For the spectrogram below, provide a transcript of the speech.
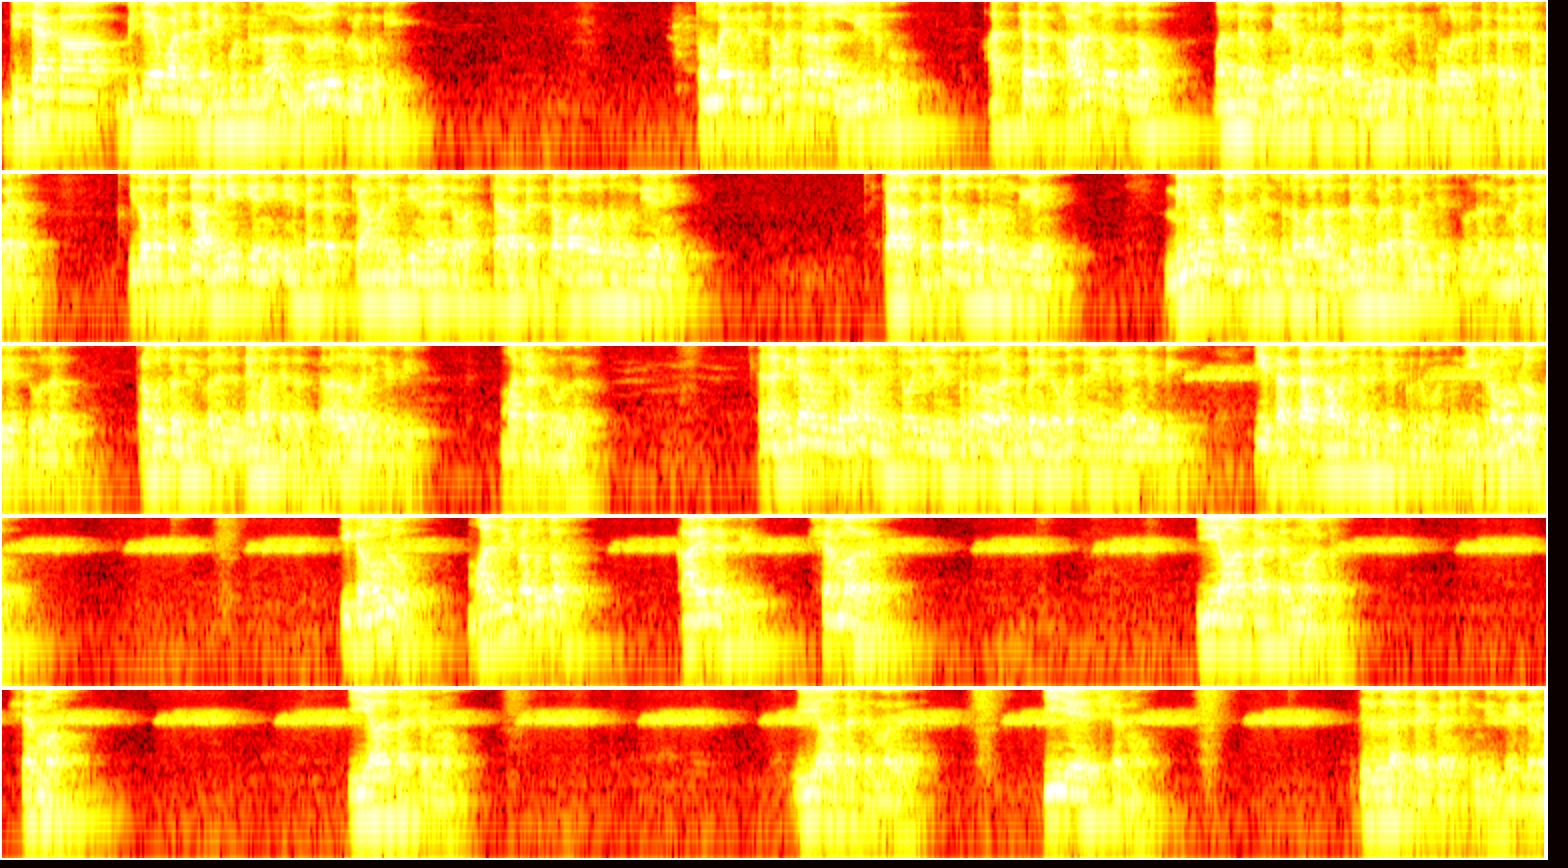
విశాఖ విజయవాడ నడిబొడ్డున లూలు గ్రూపుకి తొంభై తొమ్మిది సంవత్సరాల లీజుకు అత్యంత కారు చౌకగా వందల వేల కోట్ల రూపాయలు విలువ చేసే భూములను కట్టబెట్టడం పైన. ఇది ఒక పెద్ద అవినీతి అని దీని పెద్ద స్కామ్ అని దీని వెనక చాలా పెద్ద భాగవతం ఉంది అని. చాలా పెద్ద భాగవతం ఉంది అని. మినిమం కామన్ సెన్స్ ఉన్న వాళ్ళు అందరూ కూడా కామెంట్ చేస్తూ ఉన్నారు విమర్శలు చేస్తూ ఉన్నారు. ప్రభుత్వం తీసుకున్న నిర్ణయం అత్యంత దారుణం అని చెప్పి మాట్లాడుతూ ఉన్నారు. కానీ అధికారం ఉంది కదా మనం ఇష్టవచనలు చేసుకుంటాం మనం అడ్డుకునే వ్యవస్థ లేనిదిలే అని చెప్పి ఈ సర్కార్ కావాల్సినట్లు చేసుకుంటూ పోతుంది. ఈ క్రమంలో ఈ క్రమంలో మాజీ ప్రభుత్వ కార్యదర్శి శర్మ గారు ఈ ఆశా శర్మ అట. శర్మ. ఈ ఆశా శర్మ. ఈ ఆశా శర్మ కదా. ఈఏఎస్ శర్మ. తెలుగులో అది టైప్ అయినట్లుంది ఈ లేఖలో.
